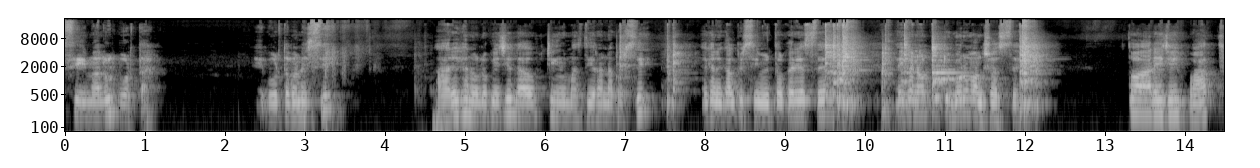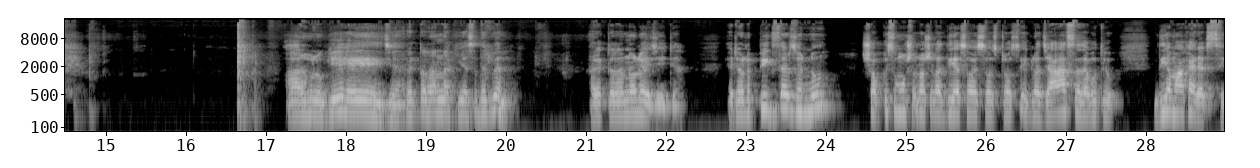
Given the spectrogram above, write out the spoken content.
সিম আলুর ভর্তা এই ভর্তা বানাইছি। আর এখানে হলো যে লাউ, চিংড়ি মাছ দিয়ে রান্না করছি। এখানে কালকে সিমের তরকারি আছে। এখানে অল্প একটু গরু মাংস আছে। তো আর এই যে ভাত। আর হলো গিয়ে এই যে আরেকটা রান্না কি আছে দেখবেন? আরেকটা রান্না হলো এই যে এটা এটা হলো পিৎজার জন্য সব কিছু মশলা টশলা, দিয়ে সয় সস টস, এগুলো যা আছে যাবতীয় দিয়ে মাখায় রাখছি।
